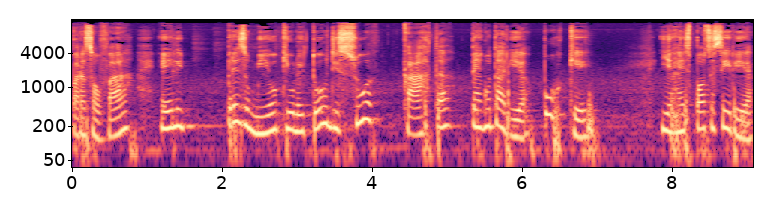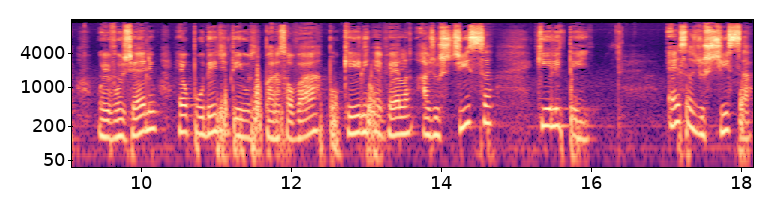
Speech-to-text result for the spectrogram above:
para salvar, ele presumiu que o leitor de sua carta perguntaria por quê? E a resposta seria: o Evangelho é o poder de Deus para salvar, porque ele revela a justiça que ele tem essa justiça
